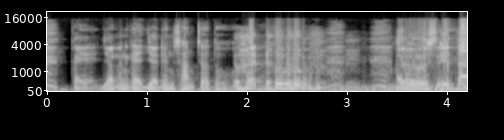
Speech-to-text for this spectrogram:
kayak jangan kayak Jadon Sancho tuh Waduh. harus 100 juta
